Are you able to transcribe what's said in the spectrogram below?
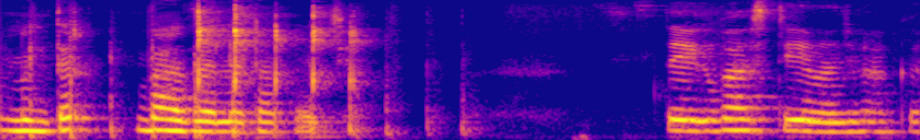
नंतर भाजायला टाकायचे. ते एक भाजते आहे माझी भाकर.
